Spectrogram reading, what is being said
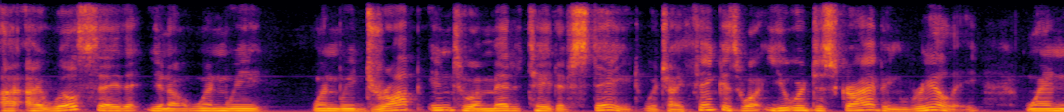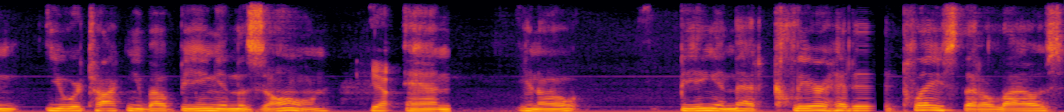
I, I, will say that you know when we when we drop into a meditative state, which I think is what you were describing, really, when you were talking about being in the zone, yeah, and you know, being in that clear-headed place that allows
